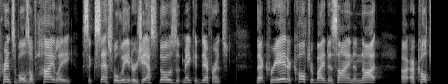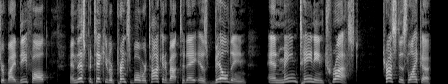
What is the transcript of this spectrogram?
principles of highly successful leaders, yes, those that make a difference, that create a culture by design and not a culture by default. And this particular principle we're talking about today is building and maintaining trust. Trust is like a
